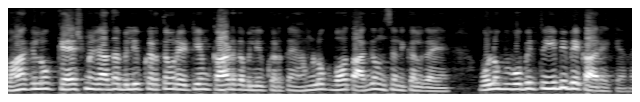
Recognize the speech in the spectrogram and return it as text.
तो वहाँ के लोग कैश में ज़्यादा बिलीव करते हैं और एटीएम कार्ड का बिलीव करते हैं। हम लोग बहुत आगे उनसे निकल गए हैं। वो लोग वो भी तो ये भी बेकार है क्या?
